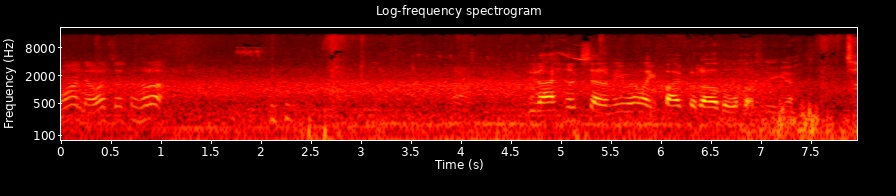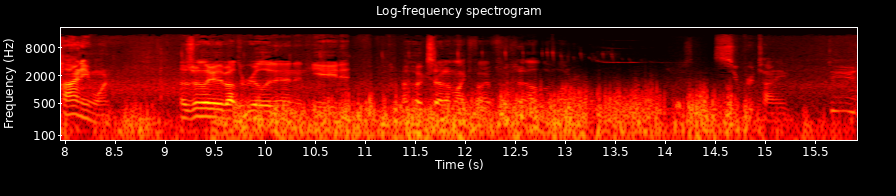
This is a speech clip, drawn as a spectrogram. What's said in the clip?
Come on, Noah, set the hook. Dude, I hook set him. He went like five foot out of the water. There you go. Tiny one. I was really about to reel it in and he ate it. I hook set him like five foot out of the water. Super tiny. Dude.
